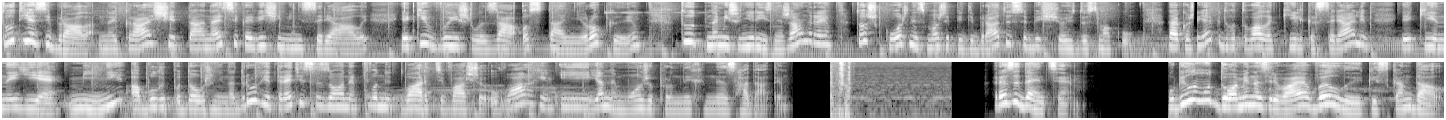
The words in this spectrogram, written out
Тут я зібрала найкращі та найцікавіші міні-серіали, які вийшли за останні роки. Тут намішані різні жанри, тож кожен зможе підібрати собі щось до смаку. Також я підготувала кілька серіалів, які не є міні, а були подовжені на другий, третій сезони. Вони варті вашої уваги, і я не можу про них не згадати. Резиденція. У Білому домі назріває великий скандал.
